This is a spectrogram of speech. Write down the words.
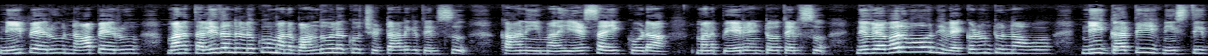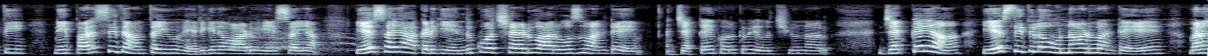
నీ పేరు నా పేరు మన తల్లిదండ్రులకు మన బంధువులకు చుట్టాలకి తెలుసు. కానీ మన ఏసైకి కూడా మన పేరేంటో తెలుసు. నువ్వెవరువో నువ్వెక్కడుంటున్నావో నీ గతి నీ స్థితి నీ పరిస్థితి అంతయు ఎరిగినవాడు ఏసయ్య. ఏసయ్య అక్కడికి ఎందుకు వచ్చాడు ఆ రోజు అంటే జక్కయ్య కొరకు వచ్చి ఉన్నారు. జక్కయ్య ఏ స్థితిలో ఉన్నాడు అంటే మనం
